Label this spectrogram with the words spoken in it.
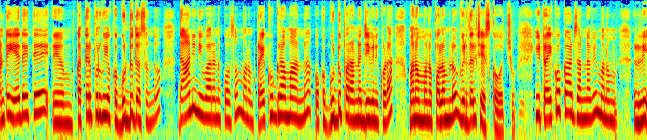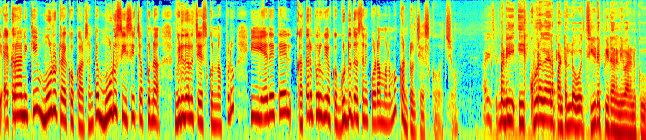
అంటే ఏదైతే కత్తెర పురుగు యొక్క గుడ్డు దశ ఉందో దాని నివారణ కోసం మనం ట్రైకోగ్రామా అన్న ఒక గుడ్డు పరాన్నజీవిని కూడా మనం మన పొలంలో విడుదల చేసుకోవచ్చు. ఈ ట్రైకో కార్డ్స్ అన్నవి మనం లి- ఎకరానికి మూడు ట్రైకో కార్డ్స్ అంటే మూడు సీసీ చప్పున విడుదల చేసుకున్నప్పుడు ఈ ఏదైతే కత్తెర పురుగు యొక్క గుడ్డు దశని కూడా మనము కంట్రోల్ చేసుకోవచ్చు. చెప్పండి ఈ కూరగాయల పంటల్లో చీడపీడల నివారణకు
